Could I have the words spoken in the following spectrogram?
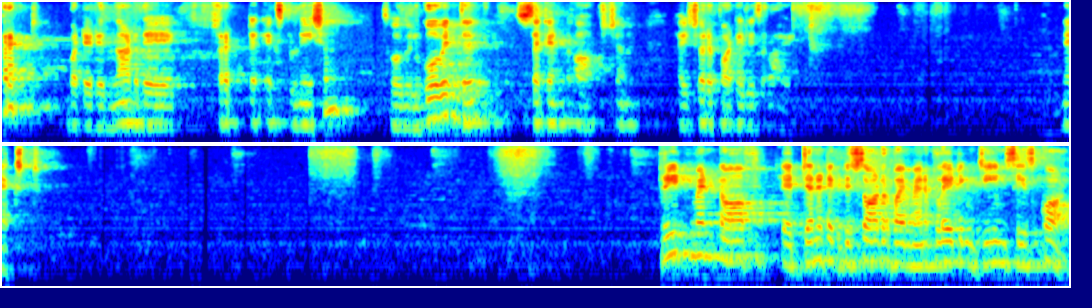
correct, but it is not the correct explanation. So we'll go with the second option. Aishwarya Patil is right. Next. Treatment of a genetic disorder by manipulating genes is called.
